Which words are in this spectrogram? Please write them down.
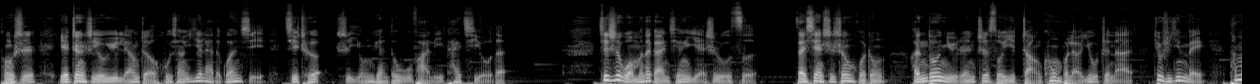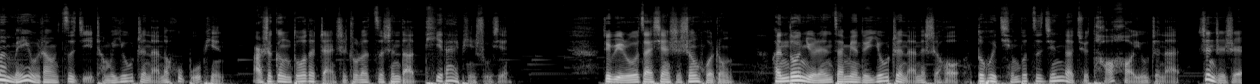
同时，也正是由于两者互相依赖的关系，汽车是永远都无法离开汽油的。其实我们的感情也是如此。在现实生活中，很多女人之所以掌控不了优质男，就是因为她们没有让自己成为优质男的互补品。而是更多的展示出了自身的替代品属性，就比如在现实生活中，很多女人在面对优质男的时候，都会情不自禁的去讨好优质男，甚至是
